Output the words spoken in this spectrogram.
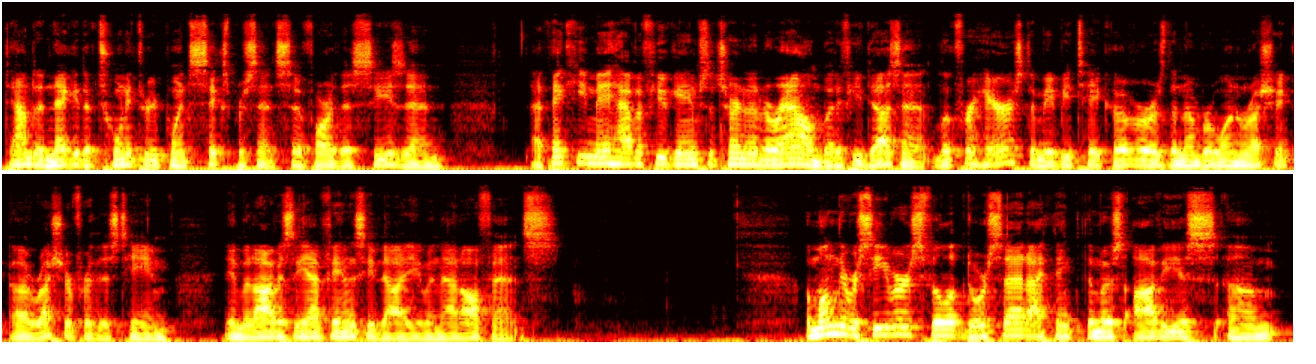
down to negative 23.6% so far this season. I think he may have a few games to turn it around, but if he doesn't, look for Harris to maybe take over as the number one rushing, uh, rusher for this team. It would obviously have fantasy value in that offense. Among the receivers, Phillip Dorsett, I think the most obvious um,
